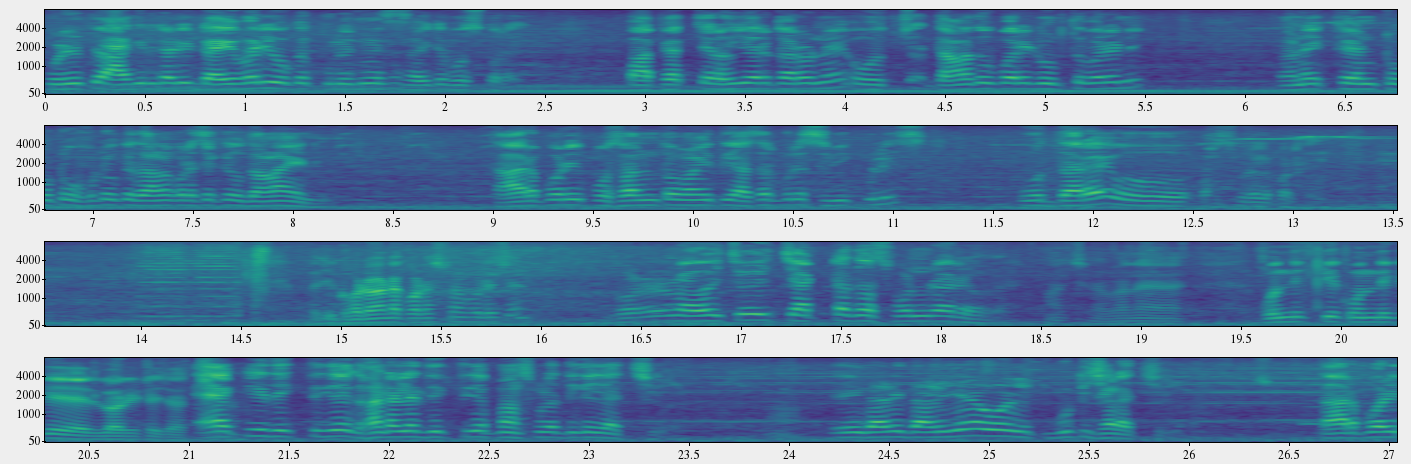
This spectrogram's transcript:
পড়ে যেতে আগের গাড়ির ড্রাইভারই ওকে তুলে নিয়ে এসে সাইডে বস করায়। পা ফ্র্যাকচার হয়ে যাওয়ার কারণে ও দাঁড়াতেও পারেনি উঠতে পারেনি। অনেকক্ষণ টোটো ফোটোকে দাঁড়া করেছে কেউ দাঁড়ায়নি। তারপরে প্রশান্ত মাইতি আসার পরে সিভিক পুলিশ ওর দ্বারাই ও হসপিটালে পাঠায়। বলছি ঘটনাটা কটার সময় ঘটেছে? ঘটনা হয়েছে ওই চারটা দশ পনেরো হবে। আচ্ছা মানে কোন দিক থেকে কোন দিকে লরিটা যাচ্ছে একই দিক থেকে ঘাটালের দিক থেকে পাঁশকুড়ার দিকে যাচ্ছিল। এই গাড়ি দাঁড়িয়ে ওই গুটি ছাড়াচ্ছিল। তারপরে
